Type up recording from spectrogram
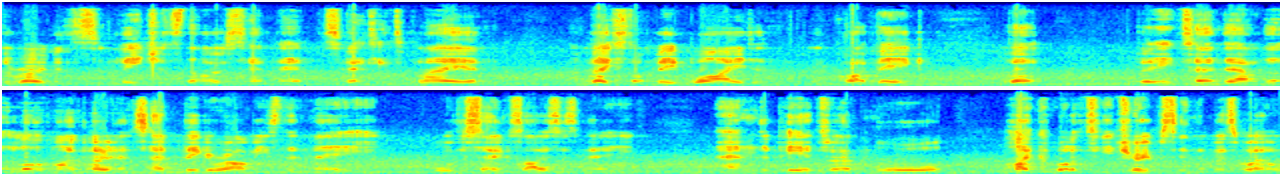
the Romans and legions that I was expecting to play, and, and based on being wide and, and quite big. But but it turned out that a lot of my opponents had bigger armies than me, or the same size as me, and appeared to have more high quality troops in them as well,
